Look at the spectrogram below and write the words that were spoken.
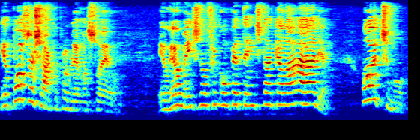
Eu posso achar que o problema sou eu. Eu realmente não fui competente naquela área. Ótimo.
